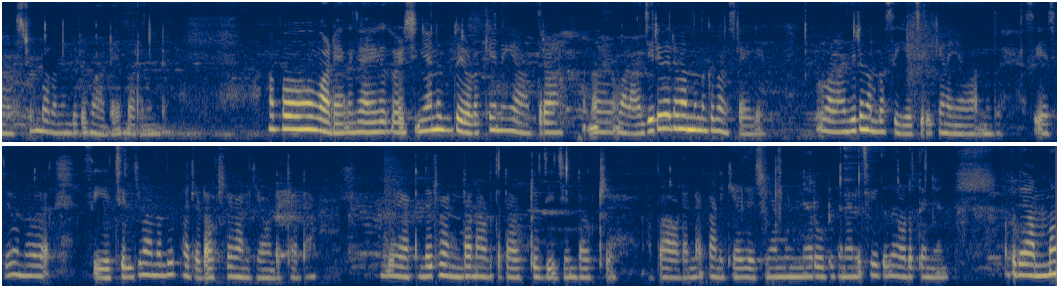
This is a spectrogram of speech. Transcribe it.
റോസ്റ്റും പറഞ്ഞിട്ടുണ്ട് ഒരു വടയും പറഞ്ഞിട്ടുണ്ട്. അപ്പോൾ വടയൊക്കെ ചായയൊക്കെ കഴിച്ച് ഞാനിത് എവിടേക്കാണ് യാത്ര? വളാഞ്ചേരി വരെ വന്ന് നിങ്ങൾക്ക് മനസ്സിലായില്ലേ? വളാഞ്ചേരി നമ്മുടെ സി എച്ച് എച്ചിലേക്കാണ് ഞാൻ വന്നത്. സി എച്ചിൽ വന്ന സി എച്ചിലേക്ക് വന്നത് പല്ല് ഡോക്ടറെ കാണിക്കാൻ വേണ്ടിയിട്ടാണ് എന്റെ ഏട്ടന്റെ ഒരു ഫ്രണ്ടാണ് അവിടുത്തെ ഡോക്ടർ ജിജിൻ ഡോക്ടർ. അപ്പോൾ അവിടെ തന്നെ കാണിക്കാമെന്ന് വിചാരിച്ചു. ഞാൻ മുന്നേ റൂട്ട് കനാൽ ചെയ്തത് അവിടെ തന്നെയാണ്. അപ്പോൾ അതേ അമ്മ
